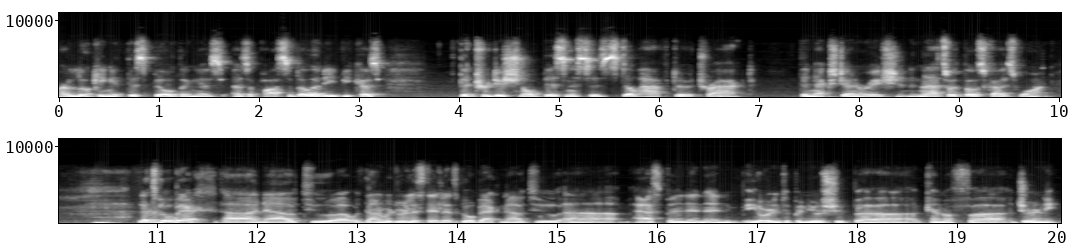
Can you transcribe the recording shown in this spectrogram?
are looking at this building as as a possibility because the traditional businesses still have to attract the next generation. And that's what those guys want. Let's go back uh, now to uh, done with real estate. Let's go back now to uh, Aspen and, and your entrepreneurship uh, kind of uh, journey.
